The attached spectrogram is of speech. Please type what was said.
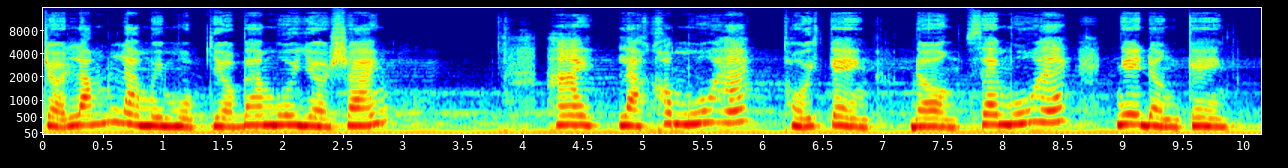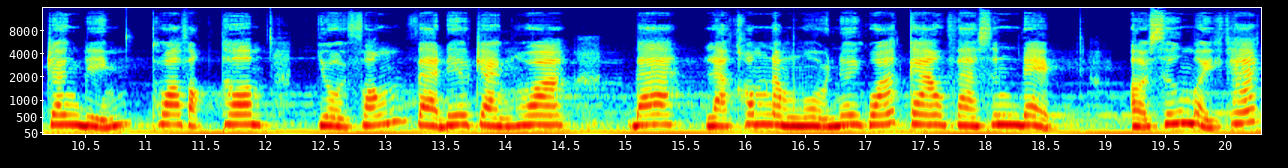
trở lắm là 11 giờ 30 giờ sáng hai là không múa hát, thổi kèn, đờn xem múa hát, nghe đờn kèn, trang điểm, thoa vật thơm, dồi phấn và đeo tràng hoa. Ba là không nằm ngồi nơi quá cao và xinh đẹp. Ở xứ mỹ khác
